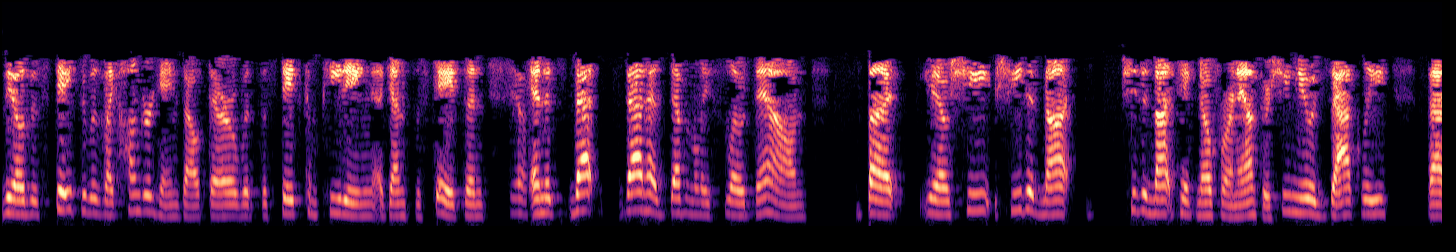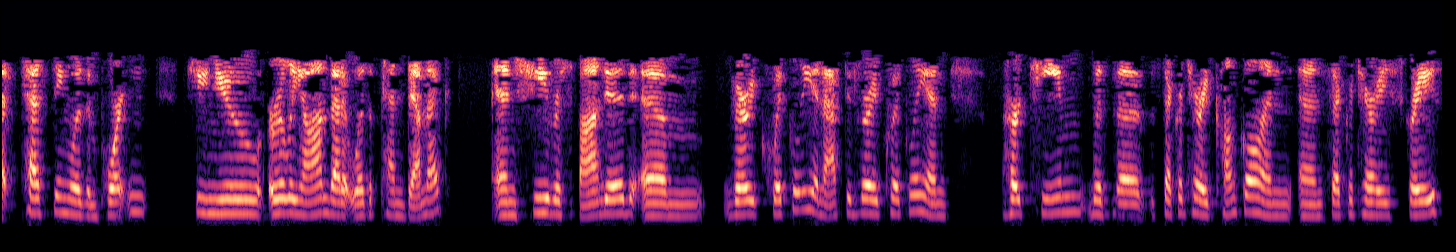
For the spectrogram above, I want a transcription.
you know, the states, it was like Hunger Games out there with the states competing against the states. And, yeah. and it's that, that has definitely slowed down. But, you know, she, she did not, she did not take no for an answer. She knew exactly that testing was important. She knew early on that it was a pandemic and she responded, um, very quickly and acted very quickly. And her team with the Secretary Kunkel and, and Secretary Scrase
